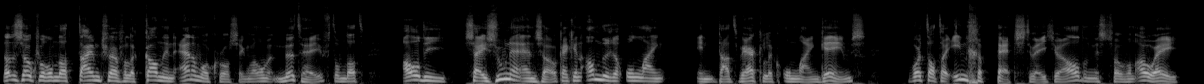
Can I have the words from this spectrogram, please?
dat is ook waarom dat time travelen kan in Animal Crossing, waarom het nut heeft, omdat al die seizoenen en zo, kijk, in andere online, in daadwerkelijk online games, wordt dat erin gepatcht, weet je wel. Dan is het zo van, oh hey,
